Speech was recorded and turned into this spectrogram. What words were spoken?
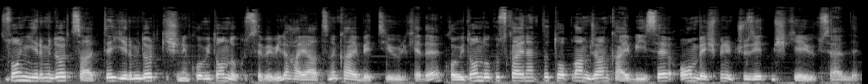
Son 24 saatte 24 kişinin Covid-19 sebebiyle hayatını kaybettiği ülkede Covid-19 kaynaklı toplam can kaybı ise 15.372'ye yükseldi.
